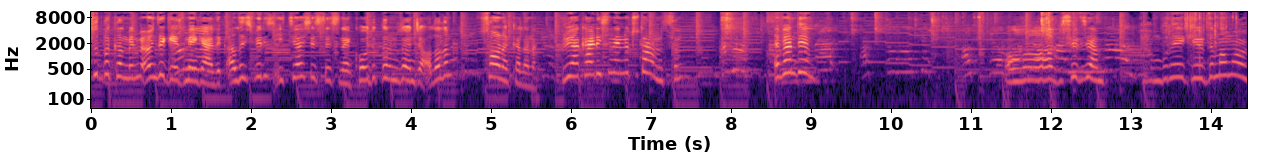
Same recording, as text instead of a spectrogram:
Tut bakalım elimi. Önce gezmeye geldik. Alışveriş ihtiyaç listesine koyduklarımızı önce alalım. Sonra kalana. Rüya kardeşinin elini tutar mısın? Efendim? Allah bir şey diyeceğim. Ben buraya girdim ama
